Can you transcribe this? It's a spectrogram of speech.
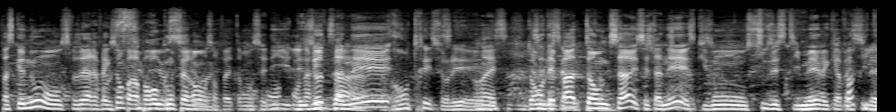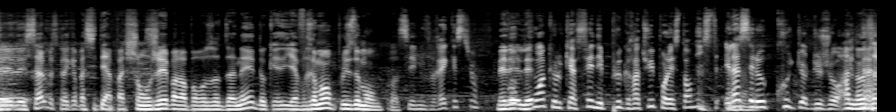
Parce que nous, on se faisait la réflexion On par rapport aux aussi, conférences, ouais. en fait. On s'est dit, on les autres années, rentrer sur les, Ouais. les- dans les c'était pas tant que ça. Et cette année, est-ce qu'ils ont sous-estimé la qu'il capacité est- des salles Parce que la capacité n'a pas changé par rapport aux autres années. Donc il y a vraiment plus de monde. C'est une vraie question. Mais Au les- les- point que le café n'est plus gratuit pour les standistes. Et là, c'est le coup de gueule du jour. Ah non, ça,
